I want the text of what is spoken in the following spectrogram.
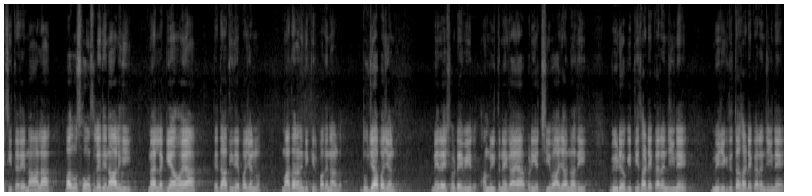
ਇਸੇ ਤੇਰੇ ਨਾਲ ਆ। ਬਸ ਉਸ ਹੌਸਲੇ ਦੇ ਨਾਲ ਹੀ ਮੈਂ ਲੱਗਿਆ ਹੋਇਆ ਤੇ ਦਾਤੀ ਦੇ ਭਜਨ ਮਾਤਾ ਰਾਣੀ ਦੀ ਕਿਰਪਾ ਦੇ ਨਾਲ ਦੂਜਾ ਭਜਨ ਮੇਰੇ ਛੋਟੇ ਵੀਰ ਅੰਮ੍ਰਿਤ ਨੇ ਗਾਇਆ ਬੜੀ ਅੱਛੀ ਆਵਾਜ਼ ਆ ਉਹਨਾਂ ਦੀ। ਵੀਡੀਓ ਕੀਤੀ ਸਾਡੇ ਕਰਨ ਜੀ ਨੇ 뮤직 ਦਿੱਤਾ ਸਾਡੇ ਕਰਨ ਜੀ ਨੇ।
